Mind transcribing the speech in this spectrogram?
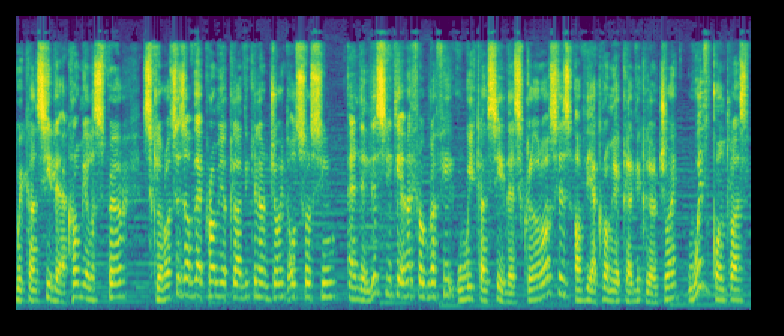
we can see the acromial spur, sclerosis of the acromioclavicular joint also seen, and in this CT arthrography, we can see the sclerosis of the acromioclavicular joint with contrast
